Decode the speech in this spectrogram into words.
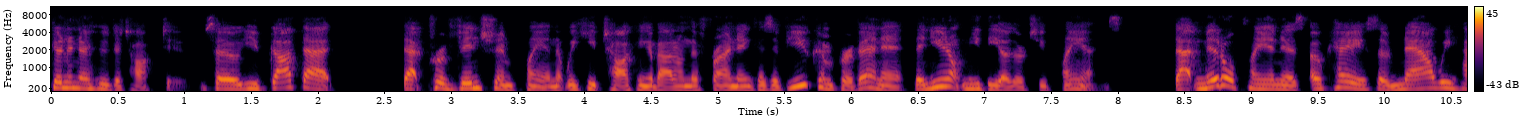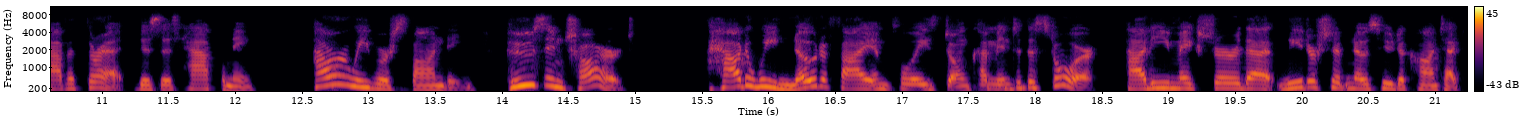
going to know who to talk to. So you've got that, that prevention plan that we keep talking about on the front end. Cause if you can prevent it, then you don't need the other two plans. That middle plan is okay. So now we have a threat. This is happening. How are we responding? Who's in charge? How do we notify employees don't come into the store? How do you make sure that leadership knows who to contact?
